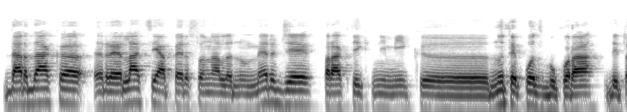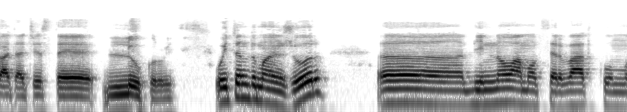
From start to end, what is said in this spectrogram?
dar dacă relația personală nu merge, practic nimic, uh, nu te poți bucura de toate aceste lucruri. Uitându-mă în jur, uh, din nou am observat cum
